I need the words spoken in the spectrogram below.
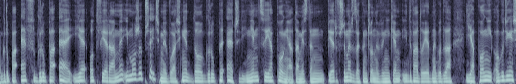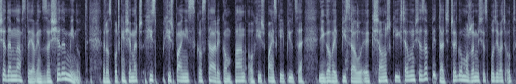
grupa F, grupa E. Je otwieramy i może przejdźmy właśnie do grupy E, czyli Niemcy-Japonia. Tam jest ten pierwszy mecz zakończony wynikiem i 2 do 1 dla Japonii o godzinie 17, a więc za 7 minut rozpocznie się mecz His- Hiszpanii z Kostaryką. Pan o hiszpańskiej piłce ligowej pisał y, książki i chciałbym się zapytać, czego możemy się spodziewać od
